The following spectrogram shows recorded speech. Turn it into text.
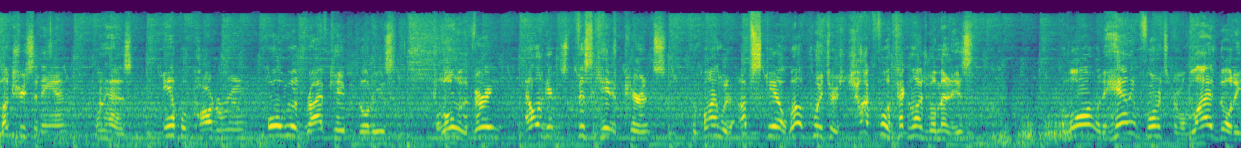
luxury sedan. One has ample cargo room, all-wheel drive capabilities, along with a very elegant, sophisticated appearance, combined with upscale, well-appointed chock full of technological amenities, along with the handling performance and reliability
